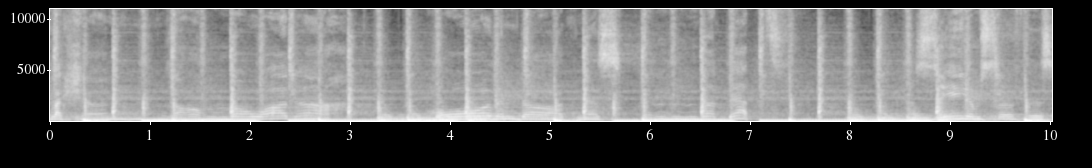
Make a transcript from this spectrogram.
reflections on the water, more than darkness in the depths. See him surface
